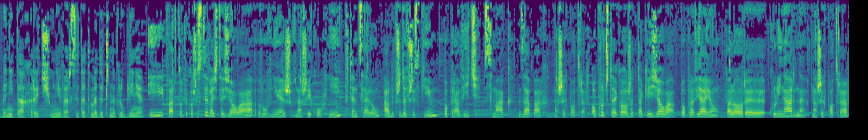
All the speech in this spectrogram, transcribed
Benita Chryć, Uniwersytet Medyczny w Lublinie. I warto wykorzystywać te zioła również w naszej kuchni w tym celu, aby przede wszystkim poprawić smak, zapach naszych potraw. Oprócz tego, że takie zioła poprawiają walory kulinarne naszych potraw,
